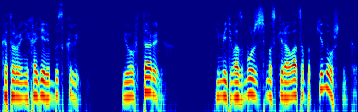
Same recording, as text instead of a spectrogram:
которую они хотели бы скрыть. И во-вторых, иметь возможность маскироваться под киношников.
